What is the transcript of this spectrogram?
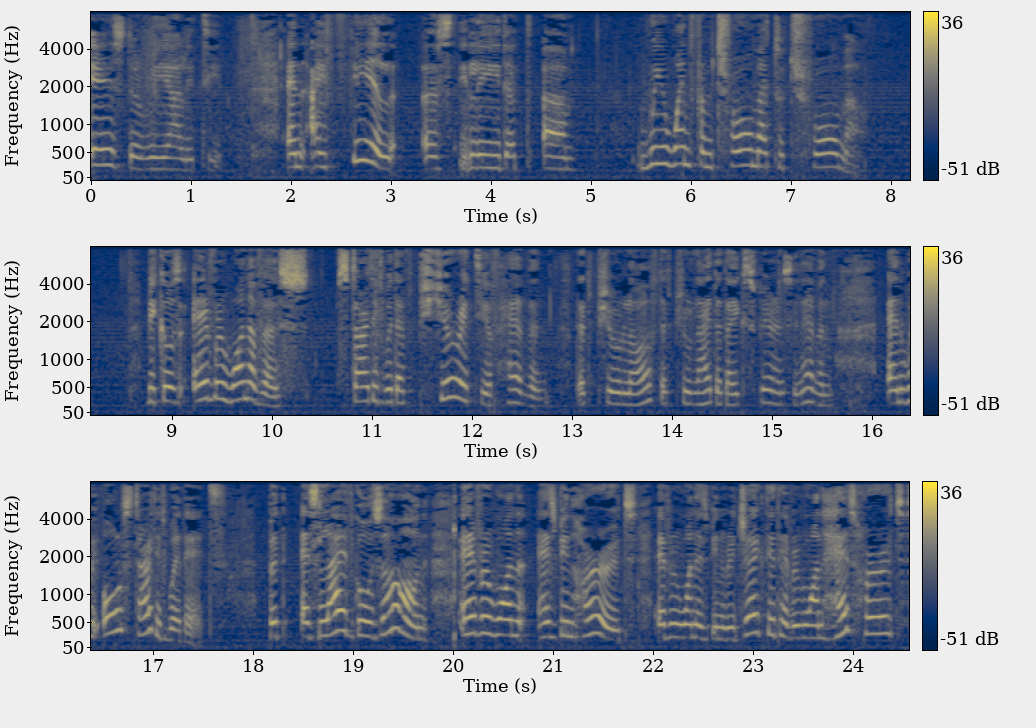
is the reality. And I feel, uh, Lee, that um, we went from trauma to trauma because every one of us started with that purity of heaven, that pure love, that pure light that I experienced in heaven. And we all started with it. But as life goes on, everyone has been hurt, everyone has been rejected, everyone has hurt.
